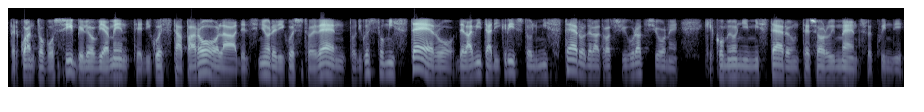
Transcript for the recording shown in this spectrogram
per quanto possibile ovviamente, di questa parola del Signore, di questo evento, di questo mistero della vita di Cristo, il mistero della trasfigurazione, che come ogni mistero è un tesoro immenso e quindi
